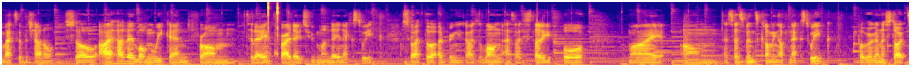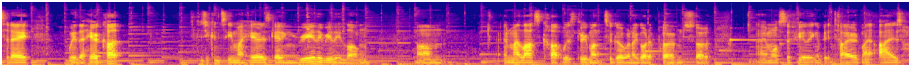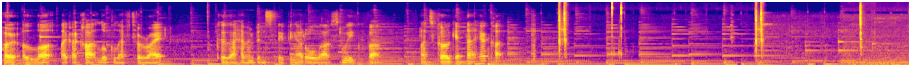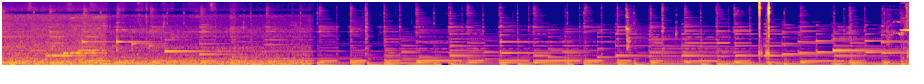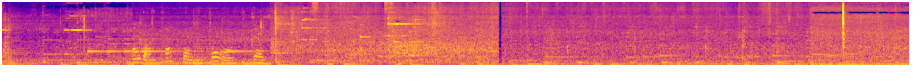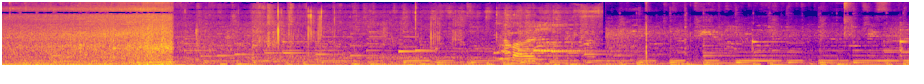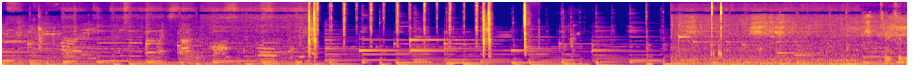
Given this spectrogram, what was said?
welcome back to the channel. So I have a long weekend from today, Friday to Monday next week. So I thought I'd bring you guys along as I study for my um, assessments coming up next week. But we're gonna start today with a haircut. As you can see, my hair is getting really, really long. Um, and my last cut was three months ago when I got it permed, so I'm also feeling a bit tired. My eyes hurt a lot, like I can't look left to right because I haven't been sleeping at all last week, but let's go get that haircut.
